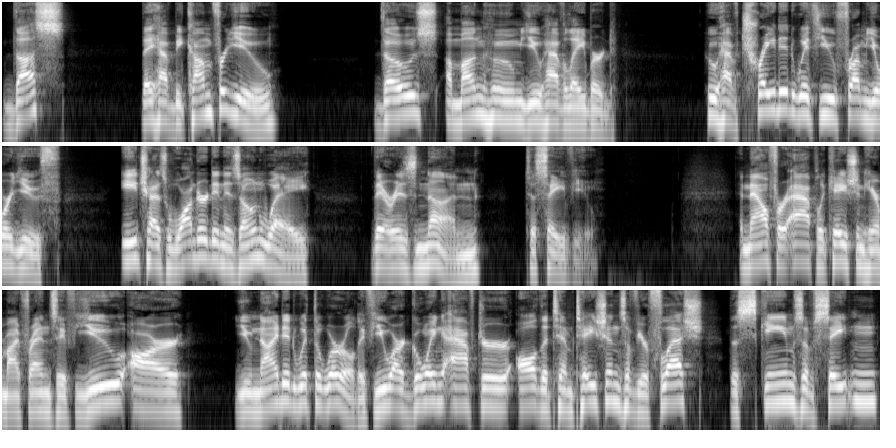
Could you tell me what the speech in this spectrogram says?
Thus, they have become for you those among whom you have labored, who have traded with you from your youth each has wandered in his own way. There is none to save you. And now for application here, my friends, if you are united with the world, if you are going after all the temptations of your flesh, the schemes of Satan,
